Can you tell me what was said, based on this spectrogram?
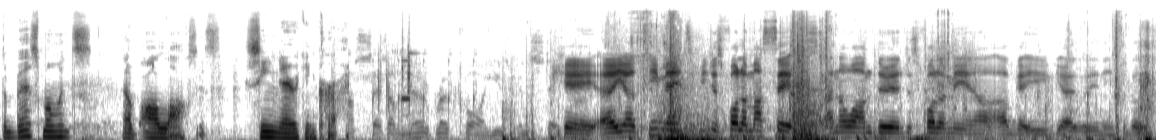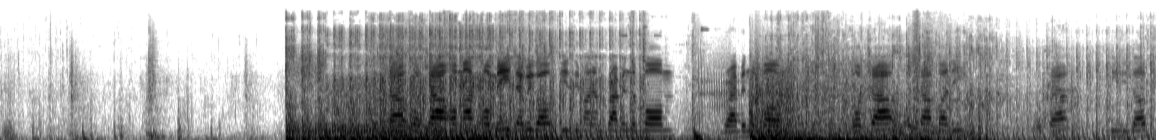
the best moments of all losses. Seeing Arakin cry. Okay, uh, yo, teammates, if you just follow my six, I know what I'm doing. Just follow me, and I'll, I'll get you guys where you need to go to. Watch out, watch out on my me. There we go. Easy man, I'm grabbing the bomb. Grabbing the bomb. Watch out, watch out, buddy. Watch out. Easy dubs.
